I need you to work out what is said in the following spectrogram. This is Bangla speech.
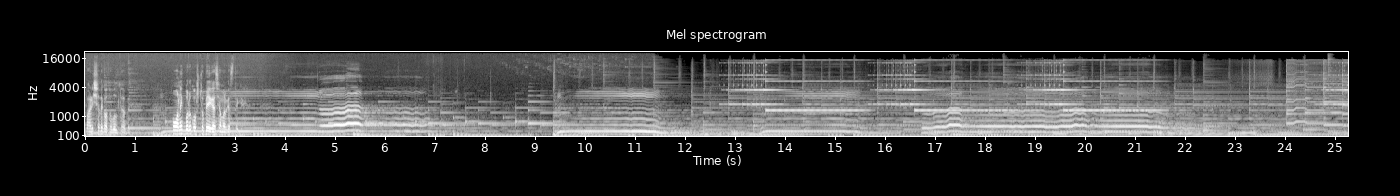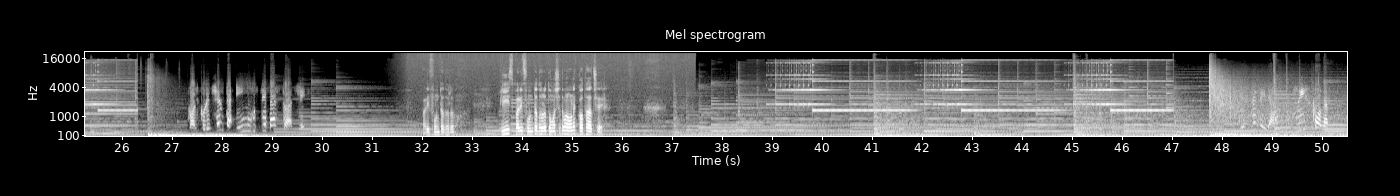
বাড়ির সাথে কথা বলতে হবে। ও অনেক বড় কষ্ট পেয়ে গেছে আমার কাছ থেকে। আছে পারি ফোনটা ধরো প্লিজ পারি ফোনটা ধরো তোমার সাথে আমার অনেক কথা আছে. Please call us.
